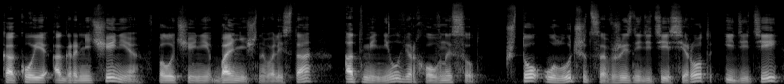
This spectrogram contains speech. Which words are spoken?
какое ограничение в получении больничного листа отменил Верховный суд, что улучшится в жизни детей-сирот и детей,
